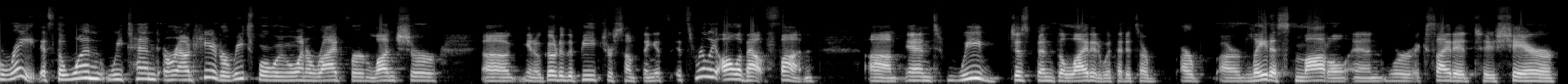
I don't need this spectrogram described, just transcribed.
great. It's the one we tend around here to reach for when we want to ride for lunch or, uh, you know, go to the beach or something. It's it's really all about fun, um, and we've just been delighted with it. It's our our our latest model, and we're excited to share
